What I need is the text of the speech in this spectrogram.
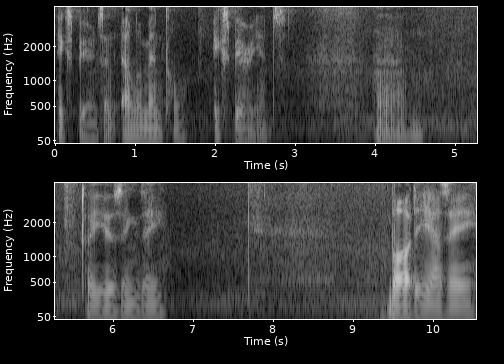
experience, an elemental experience. Um, using the body as a,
